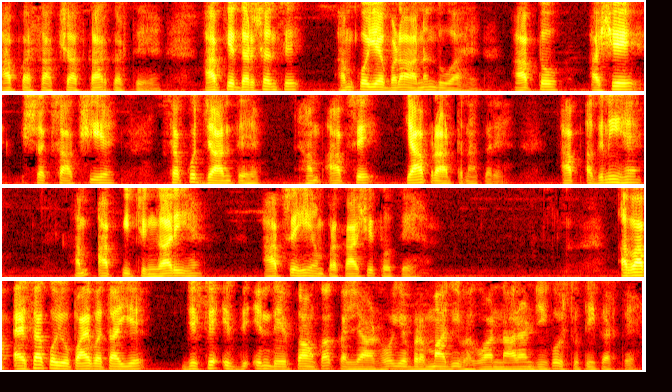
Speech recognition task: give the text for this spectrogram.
आपका साक्षात्कार करते हैं। आपके दर्शन से हमको यह बड़ा आनंद हुआ है। आप तो अशे साक्षी है, सब कुछ जानते हैं। हम आपसे क्या प्रार्थना करें? आप अग्नि हैं, हम आपकी चिंगारी हैं, आपसे ही हम प्रकाशित होते हैं। अब आप ऐसा कोई उपाय बताइए जिससे इस इन देवताओं का कल्याण हो। ये ब्रह्मा जी, भगवान नारायण जी को स्तुति करते हैं।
